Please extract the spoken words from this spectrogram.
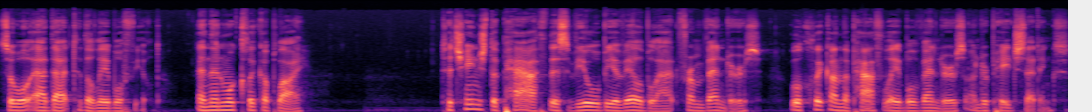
so we'll add that to the label field. And then we'll click apply. To change the path this view will be available at from vendors, we'll click on the path label vendors under page settings.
